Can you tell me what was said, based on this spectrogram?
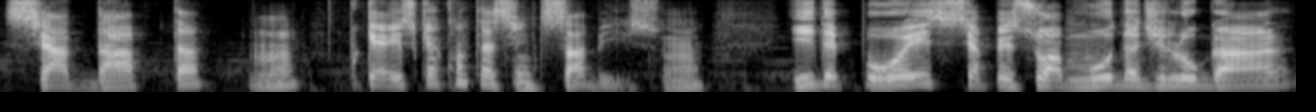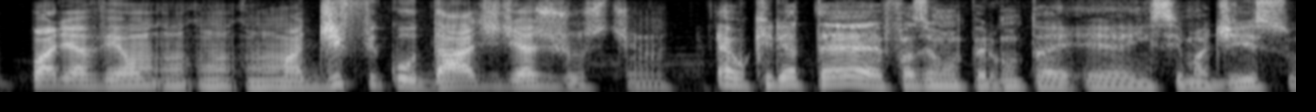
se adapta, né? porque é isso que acontece, a gente sabe isso. Né? E depois, se a pessoa muda de lugar, pode haver um, um, uma dificuldade de ajuste. Né? É, eu queria até fazer uma pergunta é, em cima disso.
